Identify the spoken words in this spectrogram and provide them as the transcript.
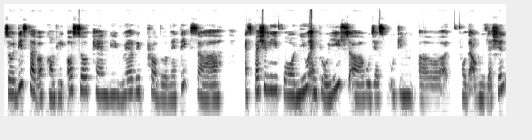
So this type of conflict also can be very problematic uh, especially for new employees uh, who just working uh, for the organization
